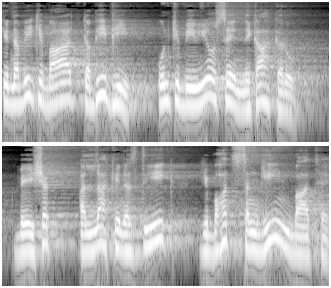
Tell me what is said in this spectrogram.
कि नबी के बाद कभी भी उनकी बीवियों से निकाह करो। बेशक अल्लाह के नज़दीक ये बहुत संगीन बात है।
